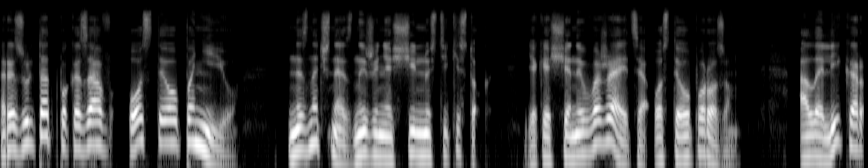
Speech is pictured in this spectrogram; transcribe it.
Результат показав остеопанію – незначне зниження щільності кісток, яке ще не вважається остеопорозом. Але лікар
